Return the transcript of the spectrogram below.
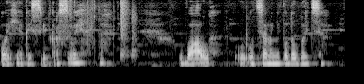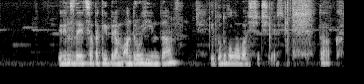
Ой, який світ красивий. Так. Вау! Оце мені подобається. Він, здається, такий прям андрогін, да? І тут голова ще чиясь. Так.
